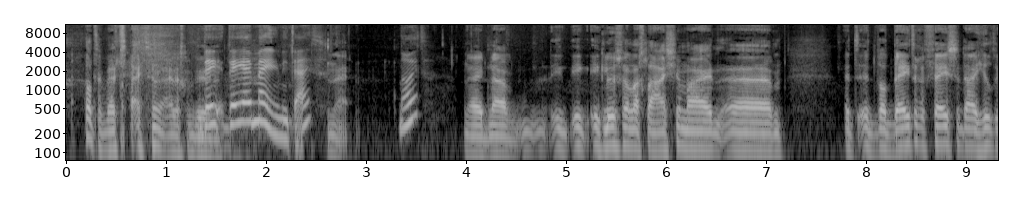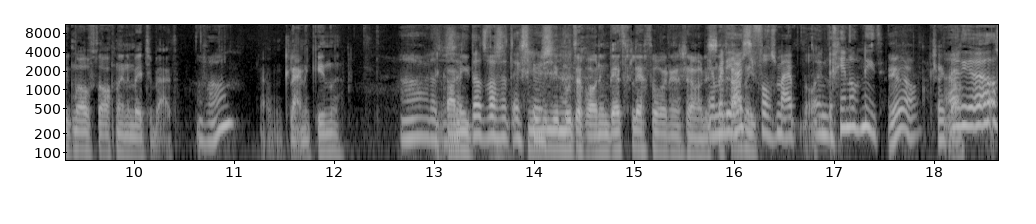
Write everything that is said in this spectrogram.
wat er bij tijd en weinig gebeurde. deed, deed jij mee in die tijd? Nee. Nooit? Nee, nou, ik, ik, ik lust wel een glaasje, maar eh, het, het wat betere feesten, daar hield ik me over het algemeen een beetje buiten. Waarom? Nou, kleine kinderen. Oh, dat, was, niet. dat was het excuus. die moeten gewoon in bed gelegd worden en zo. Dus ja, maar die had je niet. volgens mij in het begin nog niet. Ja, zeker. Ah, die wel.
